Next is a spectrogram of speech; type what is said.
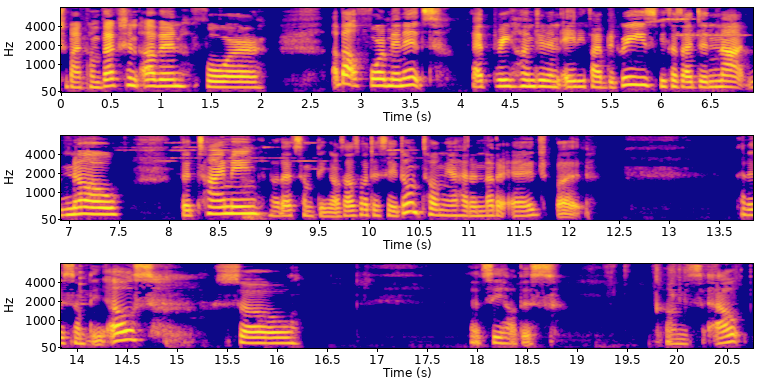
to my convection oven for about four minutes at 385 degrees because I did not know the timing. No, that's something else. I was about to say, don't tell me I had another edge, but that is something else. So let's see how this comes out.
